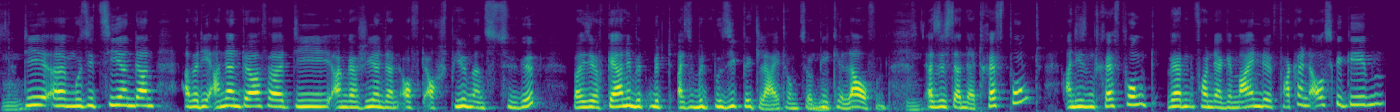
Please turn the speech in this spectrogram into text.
mhm. die äh, musizieren dann. Aber die anderen Dörfer, die engagieren dann oft auch Spielmannszüge, weil sie auch gerne mit, mit, also mit Musikbegleitung zur mhm. Bike laufen. Mhm. Also ist dann der Treffpunkt. An diesem Treffpunkt werden von der Gemeinde Fackeln ausgegeben.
